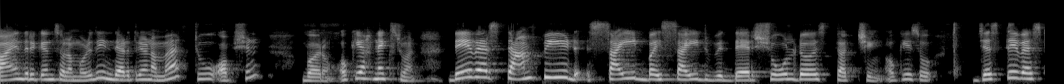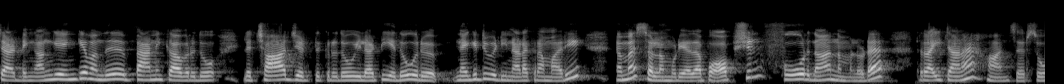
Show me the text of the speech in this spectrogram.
பயந்துருக்கேன்னு சொல்லும் பொழுது இந்த இடத்துலையும் நம்ம டூ ஆப்ஷன் வரும். Okay next one they were stampede side by side with their shoulders touching okay so just they were standing அங்கே எங்கே வந்து பேனிக் ஆகுறதோ இல்லை சார்ஜ் எடுத்துக்கிறதோ இல்லாட்டி ஏதோ ஒரு நெகட்டிவிட்டி நடக்கிற மாதிரி நம்ம சொல்ல முடியாது. அப்போ ஆப்ஷன் ஃபோர் தான் நம்மளோட ரைட்டான ஆன்சர் ஸோ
